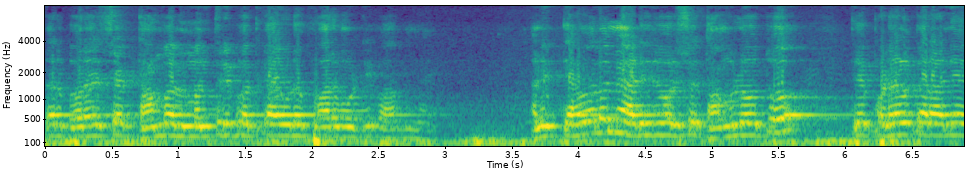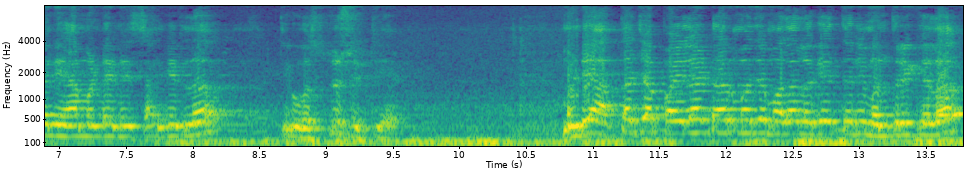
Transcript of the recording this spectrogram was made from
तर भरत शेठ थांबल. मंत्रीपद काय एवढं फार मोठी बाब नाही. आणि त्यावेळेला मी अडीच वर्ष थांबलो होतो. ते पडळकरांनी आणि ह्या मंडळीने सांगितलं ती वस्तुस्थिती आहे. म्हणजे आत्ताच्या पहिल्या टर्ममध्ये मला लगेच त्यांनी मंत्री केलं.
